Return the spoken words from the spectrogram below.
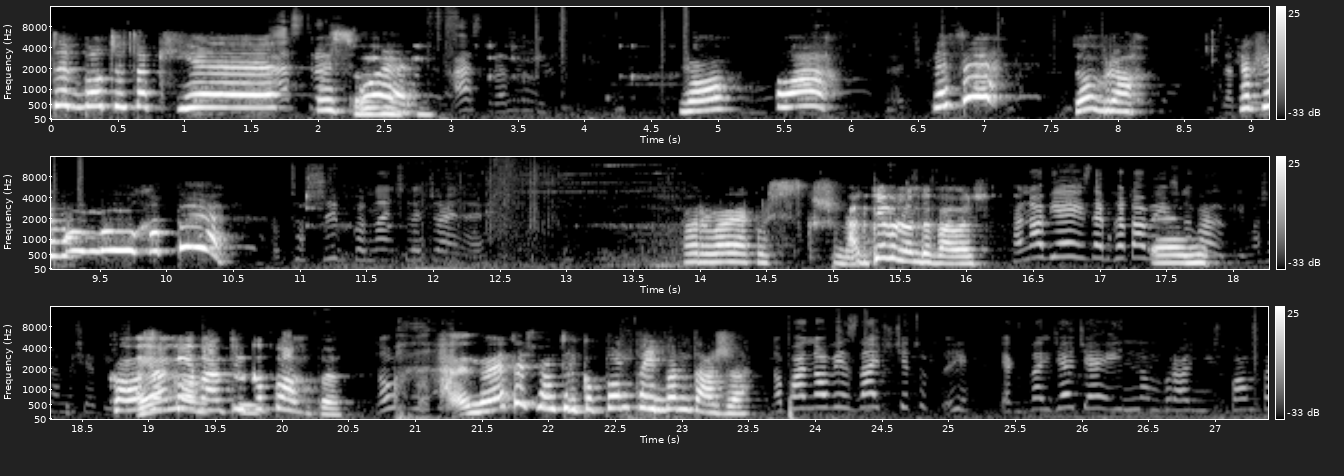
te boty takie... To jest UR. A. No, ała! Lecę! Dobra, jak ja mam mało HP! No to szybko znajdź leczenie. Dobra, jakąś A skrzynę. gdzie wylądowałeś? Panowie, jestem gotowy już Em, do walki. Możemy się bić. Koło A ja nie mam tylko pompy. No, No ja też mam tylko pompę i bandaże. no panowie, znajdźcie tu. Jak znajdziecie inną broń niż pompę,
